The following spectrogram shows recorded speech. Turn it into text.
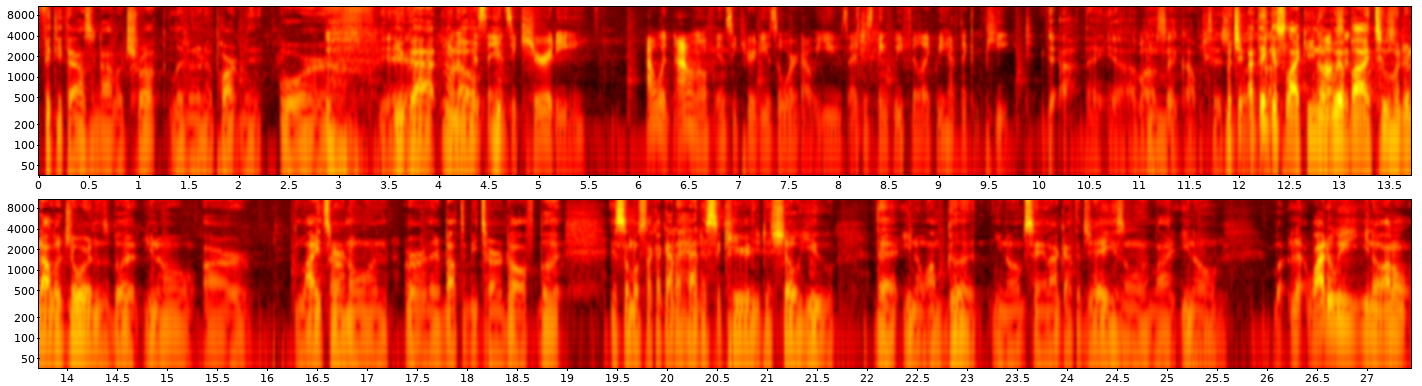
fifty thousand dollar truck living in an apartment, or you Yeah. got I you don't know, know if it's the you- insecurity. I would. I don't know if insecurity is a word I would use. I just think we feel like we have to compete. Yeah, I think. Yeah, I was about to say competition. Mm. But you, I think it's like you know we'll buy two hundred dollar Jordans, but you know our lights aren't on or they're about to be turned off. But it's almost like I gotta have the security to show you that you know I'm good. You know what I'm saying? I got the J's on, like you know. But why do we? You know, I don't.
